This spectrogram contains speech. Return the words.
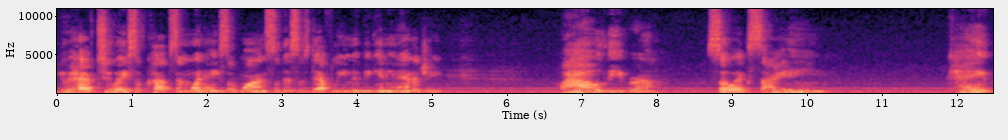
You have two Ace of Cups and one Ace of Wands. So this is definitely new beginning energy. Wow, Libra. So exciting. Okay,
